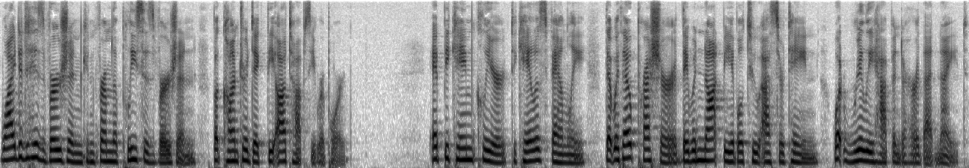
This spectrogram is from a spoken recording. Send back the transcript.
Why did his version confirm the police's version but contradict the autopsy report? It became clear to Kayla's family that without pressure, they would not be able to ascertain what really happened to her that night,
